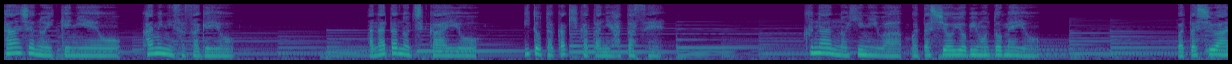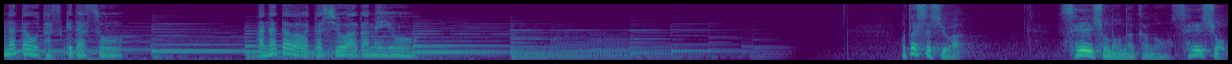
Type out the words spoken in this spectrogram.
感謝の生贄を神に捧げよう。あなたの誓いを意図高き方に果たせ。苦難の日には私を呼び求めよ。私はあなたを助け出そう。あなたは私をあがめよう。私たちは聖書の中の聖書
